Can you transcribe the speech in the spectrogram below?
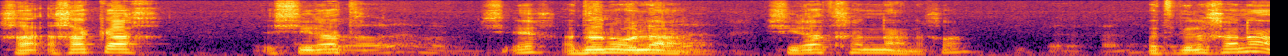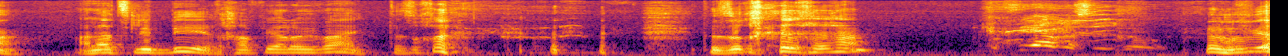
העולם. אחר כך שירת, העולם, איך? אדון עולם, שירת חנה, נכון? תתפלל לפניו. ותפיל חנה, עלץ ליבי, רחב פי על אויביי. אתה זוכר? אתה זוכר חכם? מופיע בסידור. מופיע.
